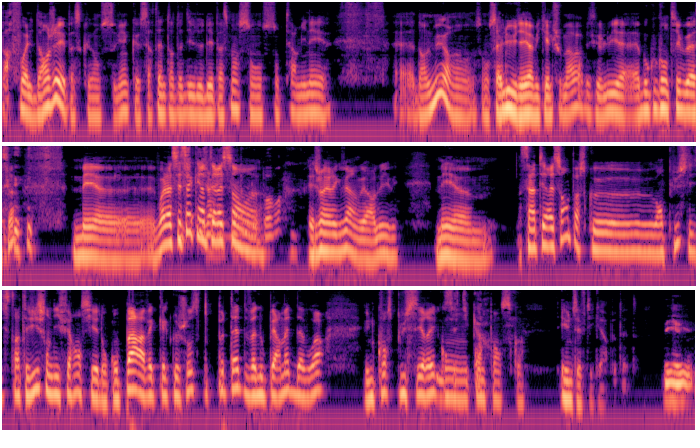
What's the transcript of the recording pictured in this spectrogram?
parfois le danger parce qu'on se souvient que certaines tentatives de dépassement sont sont terminées euh, dans le mur. On, on salue d'ailleurs Michael Schumacher parce que lui a beaucoup contribué à ça. Mais euh, voilà, c'est ça qui est intéressant. Pauvre. Et Jean-Éric Verne, oui, alors lui, oui. Mais euh, c'est intéressant parce que en plus les stratégies sont différenciées. Donc on part avec quelque chose qui peut-être va nous permettre d'avoir une course plus serrée qu'on qu'on pense quoi. Et une safety car peut-être. Oui, oui.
